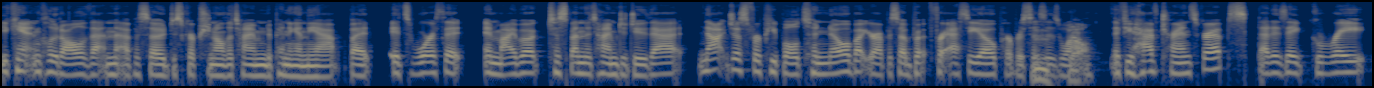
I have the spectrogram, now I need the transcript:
you can't include all of that in the episode description all the time depending on the app, but it's worth it in my book to spend the time to do that, not just for people to know about your episode, but for SEO purposes mm, as well. Yeah. If you have transcripts, that is a great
